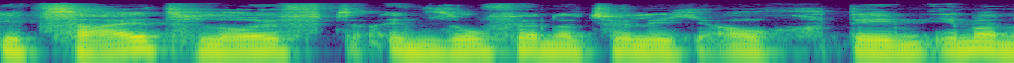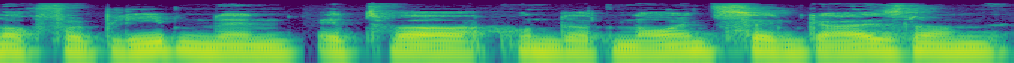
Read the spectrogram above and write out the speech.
die Zeit läuft insofern natürlich auch den immer noch verbliebenen etwa 119 Geiseln,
